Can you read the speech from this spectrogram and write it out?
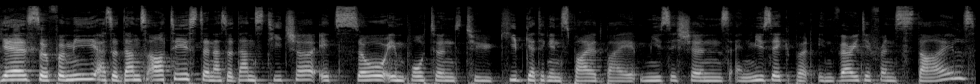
yes, so for me as a dance artist and as a dance teacher, it's so important to keep getting inspired by musicians and music, but in very different styles.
